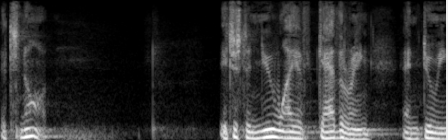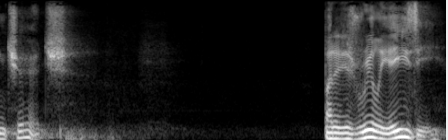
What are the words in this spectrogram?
It's not. It's just a new way of gathering and doing church. But it is really easy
